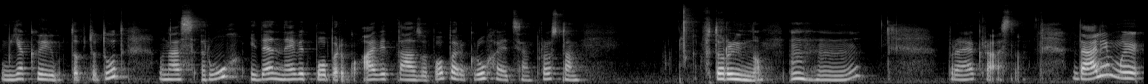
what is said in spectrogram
м'яким. Тобто тут у нас рух іде не від попереку, а від тазу. Поперек рухається просто вторинно. Угу. Прекрасно. Далі ми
